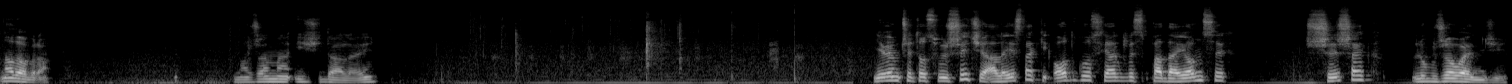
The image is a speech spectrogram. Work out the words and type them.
No dobra. Możemy iść dalej. Nie wiem, czy to słyszycie, ale jest taki odgłos jakby spadających szyszek lub żołędzi.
